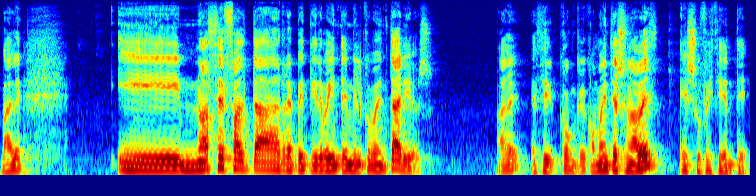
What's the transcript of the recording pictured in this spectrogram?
¿vale? Y no hace falta repetir 20.000 comentarios. ¿vale? Es decir, con que comentes una vez es suficiente.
